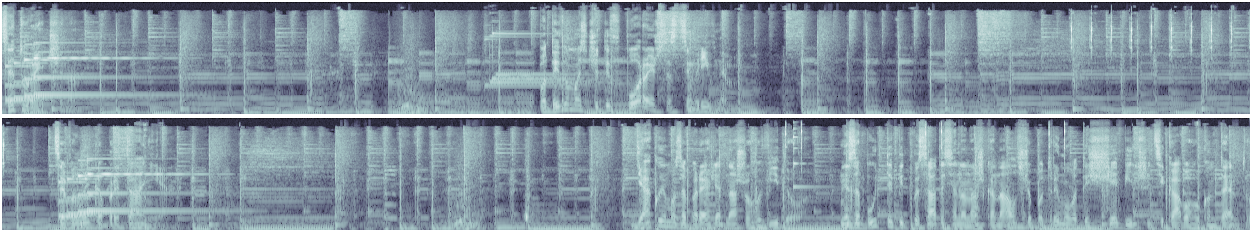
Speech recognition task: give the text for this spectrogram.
Це Туреччина. Подивимось, чи ти впораєшся з цим рівнем. Це Велика Британія. Дякуємо за перегляд нашого відео. Не забудьте підписатися на наш канал, щоб отримувати ще більше цікавого контенту.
